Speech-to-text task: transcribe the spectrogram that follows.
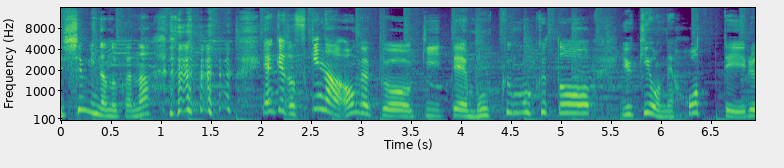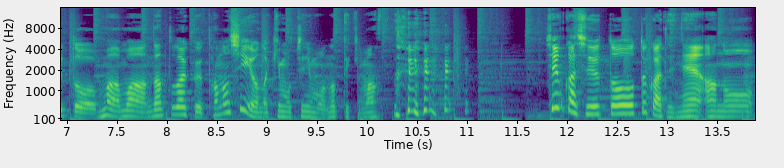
趣味なのかな？やけど好きな音楽を聴いて黙々と雪をね掘っているとまあまあなんとなく楽しいような気持ちにもなってきます。春夏秋冬とかでねあの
